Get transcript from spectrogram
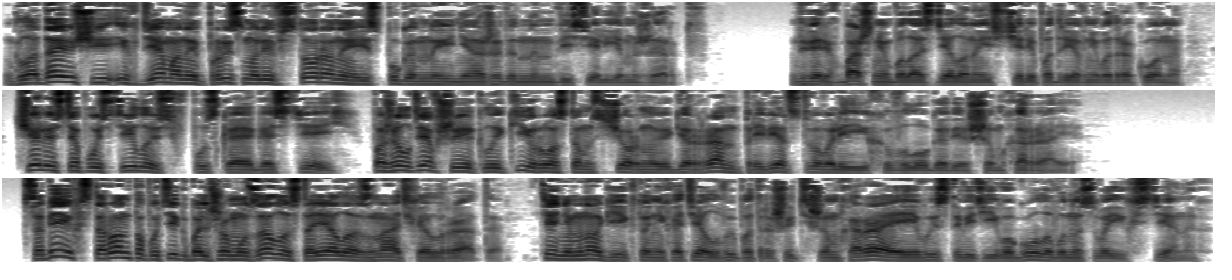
Гладающие их демоны прыснули в стороны, испуганные неожиданным весельем жертв. Дверь в башню была сделана из черепа древнего дракона — Челюсть опустилась, впуская гостей. Пожелтевшие клыки ростом с черную герран приветствовали их в логове Шамхарая. С обеих сторон по пути к большому залу стояла знать Хелрата. Те немногие, кто не хотел выпотрошить Шамхарая и выставить его голову на своих стенах.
